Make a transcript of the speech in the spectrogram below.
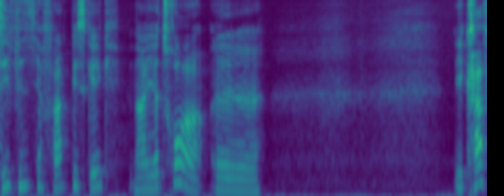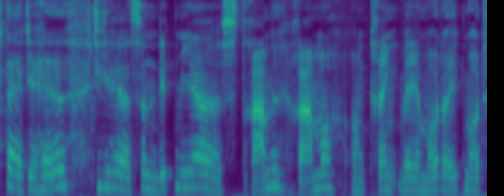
Det ved jeg faktisk ikke. Nej, jeg tror, øh, i kraft af, at jeg havde de her sådan lidt mere stramme rammer omkring, hvad jeg måtte og ikke måtte,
